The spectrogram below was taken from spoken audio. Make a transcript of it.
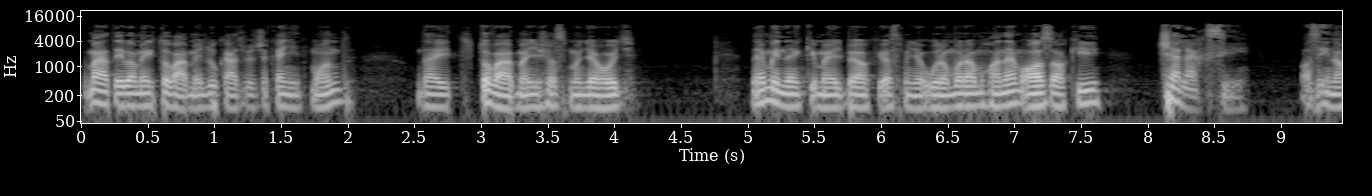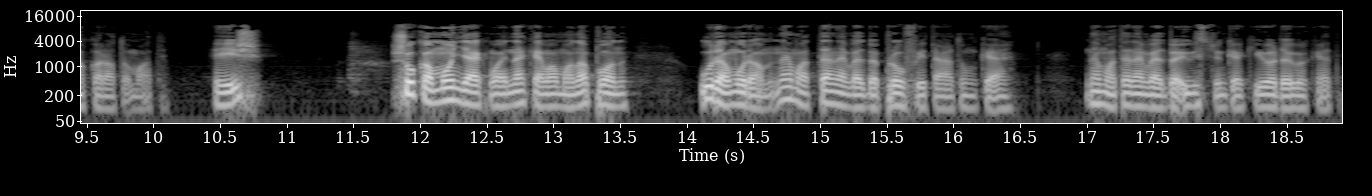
Mátéban még tovább megy, Lukácsban csak ennyit mond, de itt tovább megy, és azt mondja, hogy nem mindenki megy be, aki azt mondja, Uram, Uram, hanem az, aki cselekszi az én akaratomat. És sokan mondják majd nekem a ma napon, Uram, Uram, nem a te nevedbe profitáltunk-e, nem a te nevedbe űztünk-e ki ördögöket,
